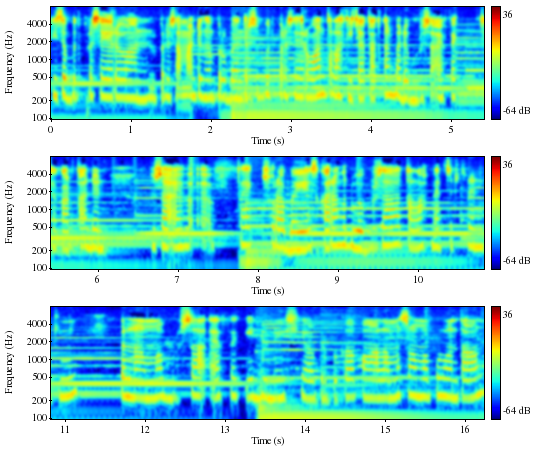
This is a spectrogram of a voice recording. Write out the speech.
disebut perseroan. Bersama dengan perubahan tersebut, perseroan telah dicatatkan pada Bursa Efek Jakarta dan Bursa Efek Surabaya. Sekarang kedua bursa telah merger dan kini bernama Bursa Efek Indonesia. Berbekal pengalaman selama puluhan tahun,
